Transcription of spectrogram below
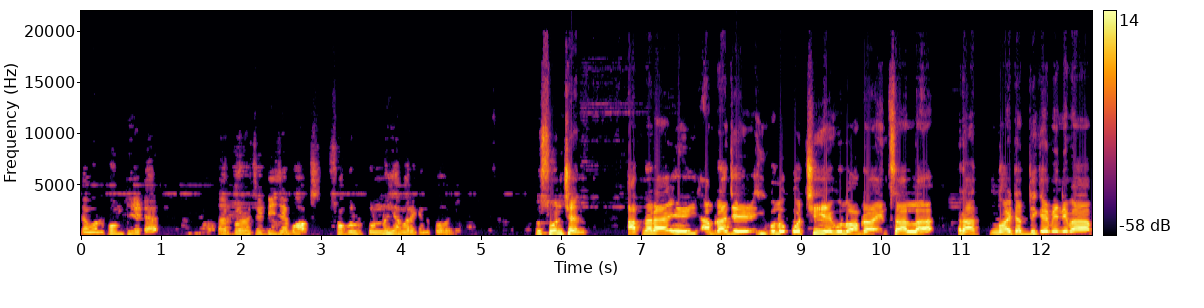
যেমন হোম থিয়েটার তারপর হচ্ছে ডিজে বক্স সকল পণ্যই আমার এখানে পাওয়া যায়। তো শুনছেন আপনারা এই আমরা যে এইগুলো করছি এগুলো আমরা ইনশাআল্লাহ রাত নয়টার দিকে মিনিমাম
